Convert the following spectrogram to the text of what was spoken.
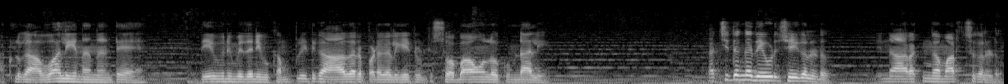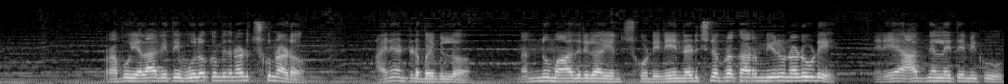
అట్లుగా అవ్వాలి అని అంటే దేవుని మీద నీవు కంప్లీట్గా ఆధారపడగలిగేటువంటి స్వభావంలోకి ఉండాలి. ఖచ్చితంగా దేవుడు చేయగలడు. నిన్ను ఆ రకంగా మార్చగలడు. ప్రభు ఎలాగైతే భూలోకం మీద నడుచుకున్నాడో ఆయనే అంటాడు బైబిల్లో నన్ను మాదిరిగా ఎంచుకోండి. నేను నడిచిన ప్రకారం మీరు నడువుడి. నేను ఏ ఆజ్ఞలనైతే మీకు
